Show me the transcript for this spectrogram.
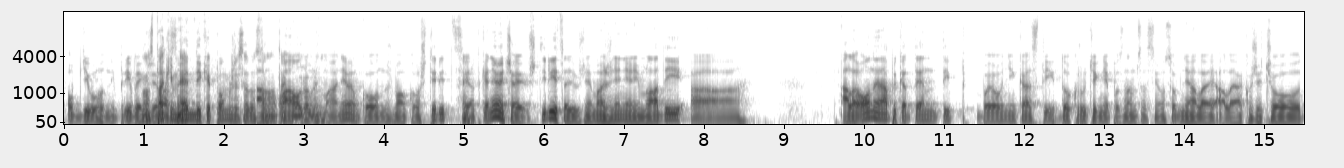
obdivuhodný príbeh. No s že takým vlastne, handicapom, že sa dostal na takú úroveň. má, neviem, ko, on už má okolo 40, ja neviem, či aj 40 už nemá, že nie je ani mladý a ale on je napríklad ten typ bojovníka z tých dokrútek, nepoznám sa s ním osobne, ale, ale akože čo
